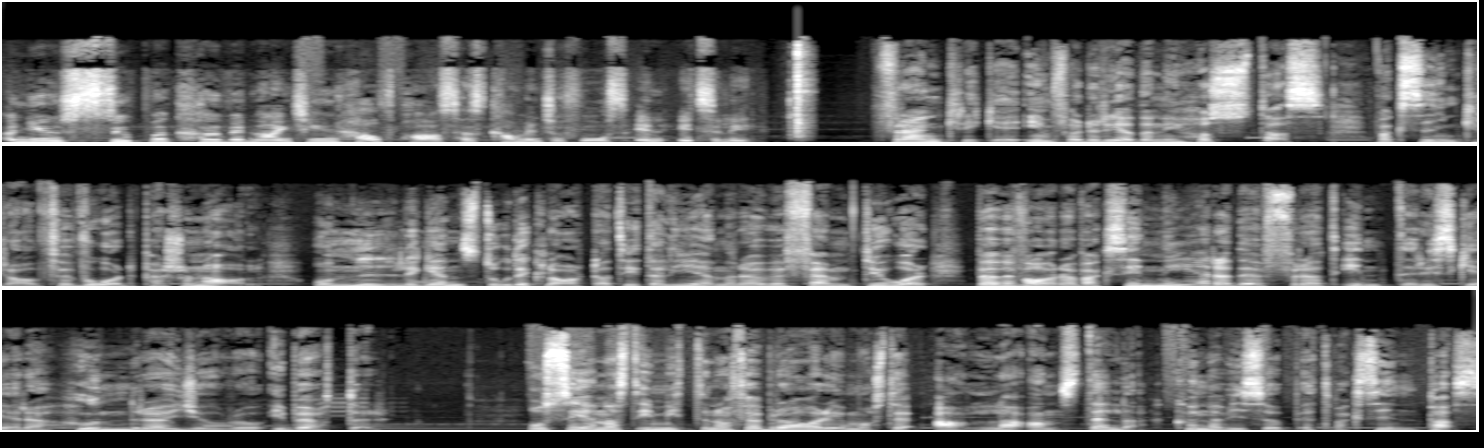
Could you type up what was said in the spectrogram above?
A new super COVID 19 health pass has come into force in Italy. Frankrike införde redan i höstas vaccinkrav för vårdpersonal och nyligen stod det klart att italienare över 50 år behöver vara vaccinerade för att inte riskera 100 euro i böter. Och senast i mitten av februari måste alla anställda kunna visa upp ett vaccinpass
